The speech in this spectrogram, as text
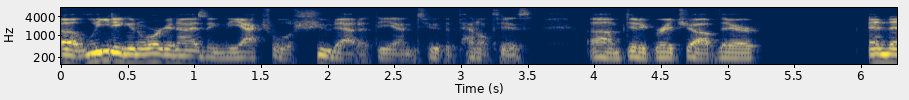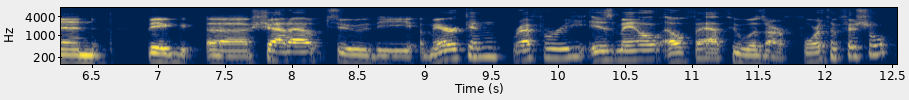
Uh, leading and organizing the actual shootout at the end to the penalties um, did a great job there. And then big uh, shout out to the American referee Ismail Elfath, who was our fourth official.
